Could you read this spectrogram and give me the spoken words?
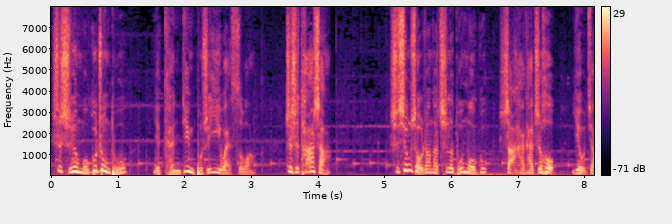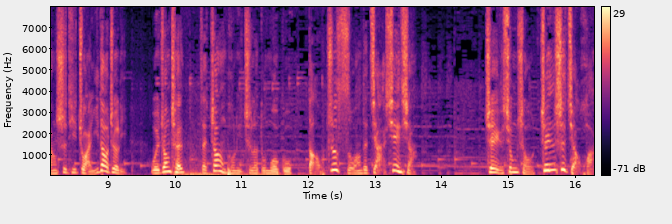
是食用蘑菇中毒，也肯定不是意外死亡，这是他杀，是凶手让他吃了毒蘑菇，杀害他之后又将尸体转移到这里，伪装成在帐篷里吃了毒蘑菇导致死亡的假现象。”这个凶手真是狡猾，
